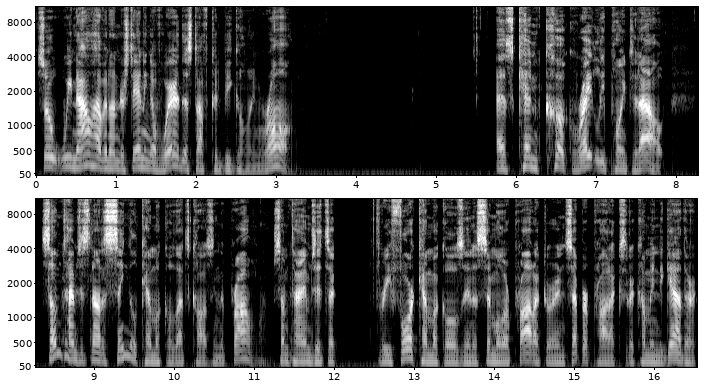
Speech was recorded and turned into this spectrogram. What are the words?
So we now have an understanding of where this stuff could be going wrong. As Ken Cook rightly pointed out, sometimes it's not a single chemical that's causing the problem. Sometimes it's a three, four chemicals in a similar product or in separate products that are coming together,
